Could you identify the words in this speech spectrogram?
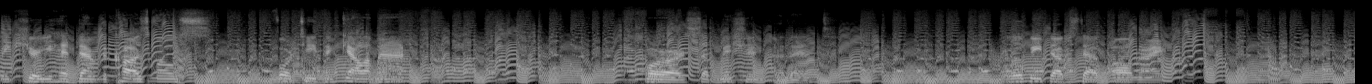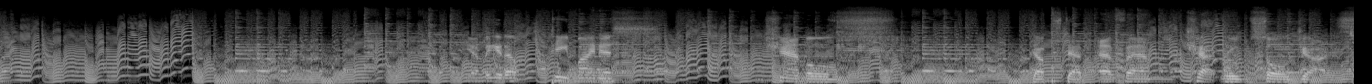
make sure you head down to Cosmos, 14th and Calumet for our submission event. It will be dubstep all night. Yeah, big it up. T minus Shambles. Dubstep FM chat room soldiers. Bra.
